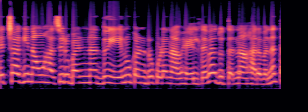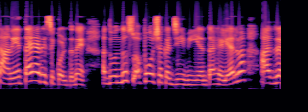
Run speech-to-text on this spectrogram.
ಹೆಚ್ಚಾಗಿ ನಾವು ಹಸಿರು ಬಣ್ಣದ್ದು ಏನು ಕಂಡ್ರು ಕೂಡ ನಾವು ಹೇಳ್ತೇವೆ, ಅದು ತನ್ನ ಆಹಾರವನ್ನ ತಾನೇ ತಯಾರಿಸಿಕೊಳ್ತದೆ. ಅದು ಒಂದು ಸ್ವಪೋಷಕ ಜೀವಿ ಅಂತ ಹೇಳಿ ಅಲ್ವಾ? ಆದ್ರೆ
